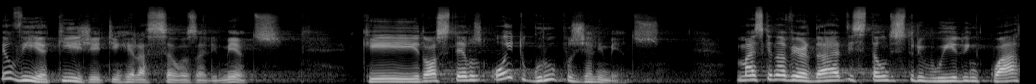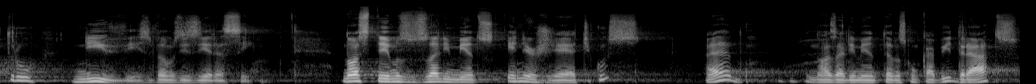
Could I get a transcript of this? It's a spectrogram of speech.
Eu vi aqui, gente, em relação aos alimentos, que nós temos oito grupos de alimentos, mas que na verdade estão distribuídos em quatro níveis, vamos dizer assim. Nós temos os alimentos energéticos, né? nós alimentamos com carboidratos,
